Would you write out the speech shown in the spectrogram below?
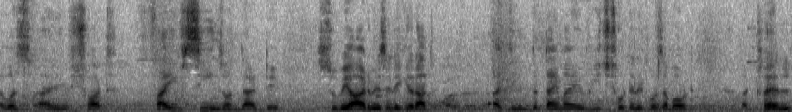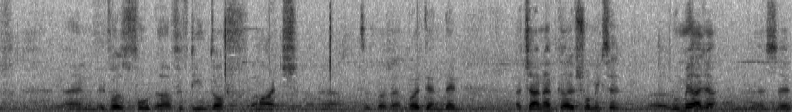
I was I shot five scenes on that day. सुबह आठ बजे से लेकर I think the time I reached hotel it was about uh, twelve and it was uh, fifteenth of March. Uh, but then then अचानक शोमिक से रूम में I said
